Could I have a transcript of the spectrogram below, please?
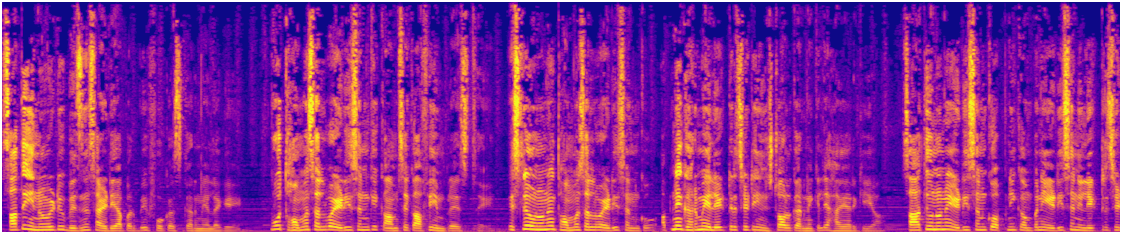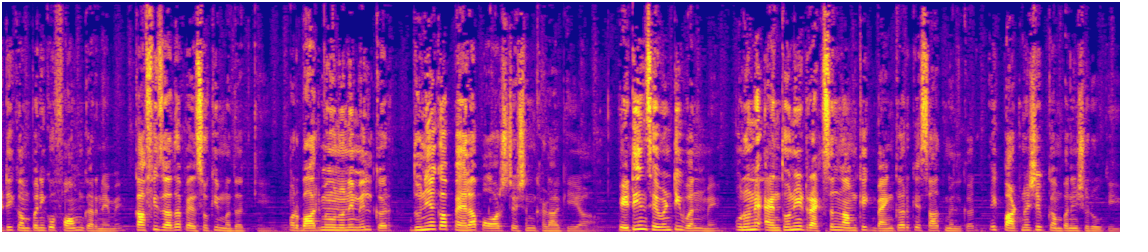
साथ ही इनोवेटिव बिज़नेस आइडिया पर भी फोकस करने लगे। वो थॉमस अल्वा एडिसन के काम से काफ़ी इंप्रेस थे। इसलिए उन्होंने थॉमस अल्वा एडिसन को अपने घर में इलेक्ट्रिसिटी इंस्टॉल करने के लिए हायर किया। साथ ही उन्होंने एडिसन को अपनी कंपनी एडिसन इलेक्ट्रिसिटी कंपनी को फॉर्म करने में काफ़ी ज़्यादा पैसों की मदद की। और बाद में उन्होंने मिलकर दुनिया का पहला पावर स्टेशन खड़ा किया। 1871 में उन्होंने एंथोनी ड्रैक्सल नाम के एक बैंकर के साथ मिलकर एक पार्टनरशिप कंपनी शुरू की।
